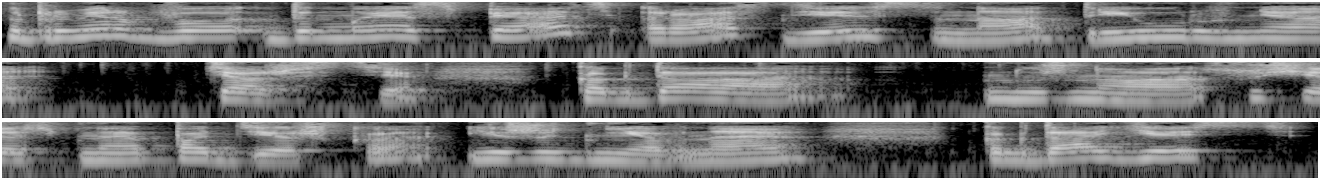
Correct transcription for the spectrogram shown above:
Например, в ДМС-5 раз делится на три уровня тяжести. Когда нужна существенная поддержка, ежедневная, когда есть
